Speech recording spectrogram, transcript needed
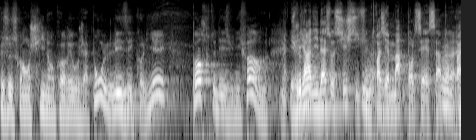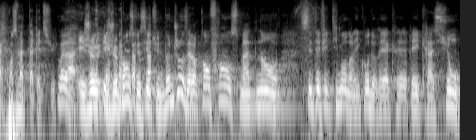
que ce soit en Chine, en Corée ou au Japon, les écoliers portent des uniformes. Mais Et Je veux dire pense- Adidas aussi, c'est une troisième marque pour le CSA pour Voilà. pas qu'on se mette taper dessus. Voilà, et je, et je pense que c'est une bonne chose. Alors qu'en France, maintenant, c'est effectivement dans les cours de récré- récréation,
